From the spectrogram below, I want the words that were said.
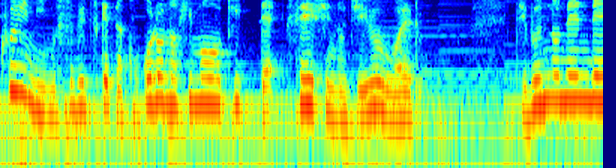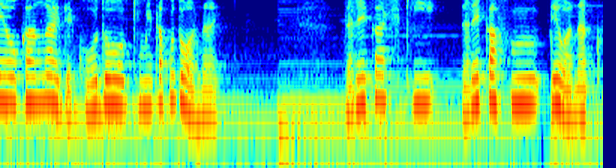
杭に結びつけた心の紐を切って精神の自由を得る。自分の年齢を考えて行動を決めたことはない。誰か式誰か風ではなく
